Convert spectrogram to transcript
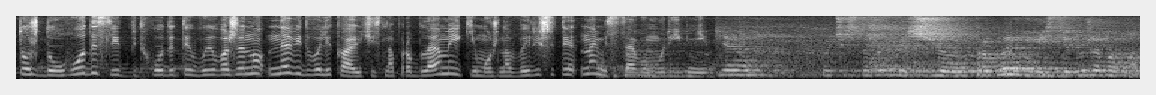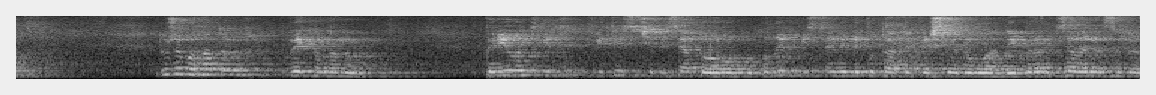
Тож до угоди слід підходити виважено, не відволікаючись на проблеми, які можна вирішити на місцевому рівні. Я хочу сказати, що проблем у місті дуже багато. Дуже багато виконано період від 2010 року, коли місцеві депутати прийшли до влади і взяли на себе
